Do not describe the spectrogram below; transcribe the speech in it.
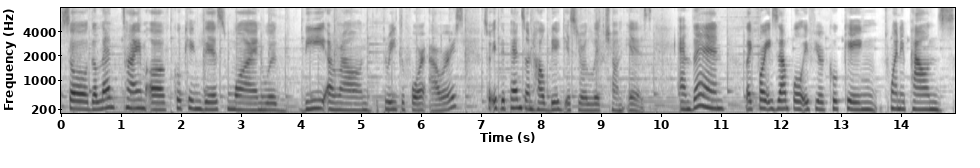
So the length time of cooking this one would be around three to four hours. So it depends on how big is your lechon is. And then like for example, if you're cooking 20 pounds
